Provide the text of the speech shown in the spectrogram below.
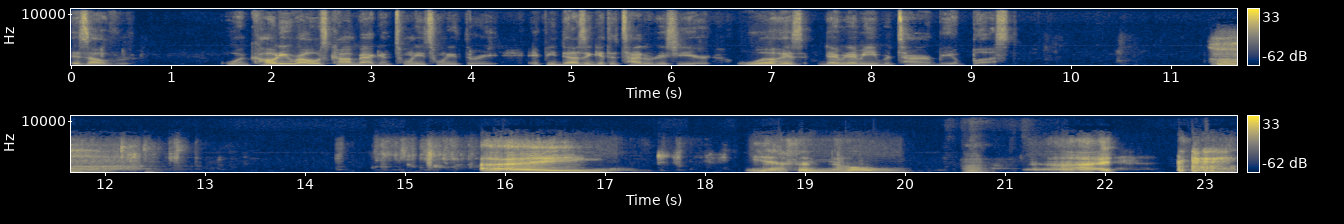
is over. When Cody Rhodes come back in 2023, if he doesn't get the title this year, will his WWE return be a bust? I yes and no. Mm. I,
